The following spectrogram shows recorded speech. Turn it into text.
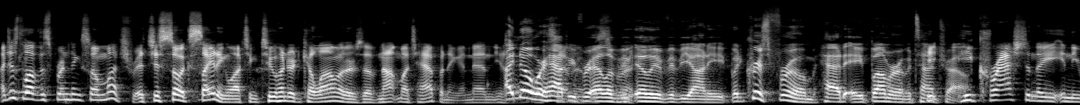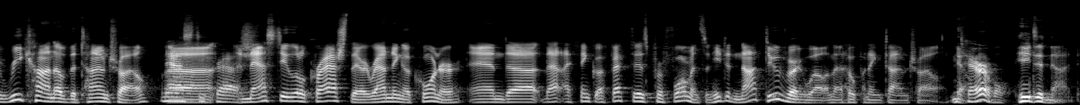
I just love the sprinting so much. It's just so exciting watching 200 kilometers of not much happening, and then you know. I know we're happy for a Elia, Viviani, but Chris Froome had a bummer of a time He, trial. he crashed in the in the recon of the time trial. Nasty Uh, crash. A nasty little crash there, rounding a corner, and uh, that I think affected his performance. And he did not do very well in that opening time trial. No. Terrible. He did not.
